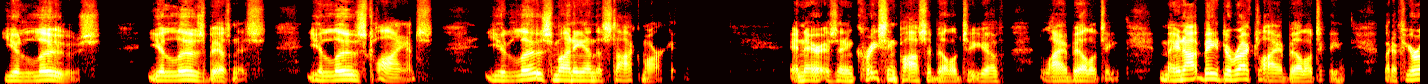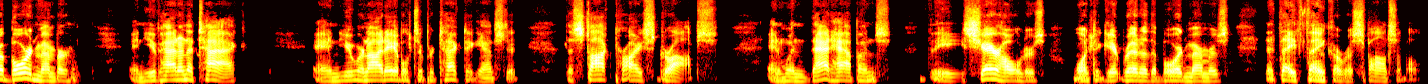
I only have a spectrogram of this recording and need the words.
you lose. You lose business. You lose clients. You lose money in the stock market. And there is an increasing possibility of liability. May not be direct liability, but if you're a board member and you've had an attack and you were not able to protect against it, the stock price drops. And when that happens, the shareholders want to get rid of the board members that they think are responsible.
